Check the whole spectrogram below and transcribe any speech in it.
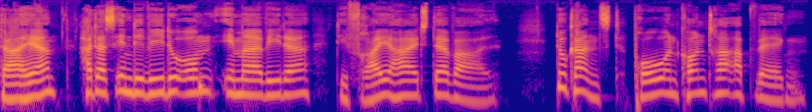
Daher hat das Individuum immer wieder die Freiheit der Wahl. Du kannst Pro und Contra abwägen.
